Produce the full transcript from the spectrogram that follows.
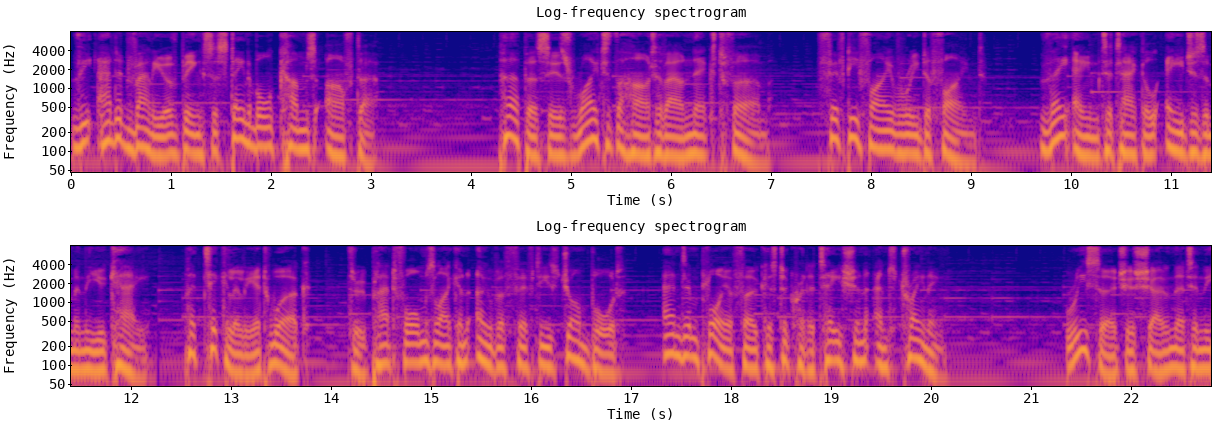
The added value of being sustainable comes after. Purpose is right at the heart of our next firm, 55 Redefined. They aim to tackle ageism in the UK, particularly at work, through platforms like an over 50s job board and employer focused accreditation and training. Research has shown that in the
